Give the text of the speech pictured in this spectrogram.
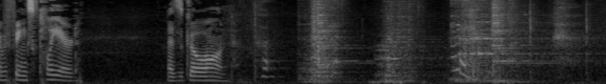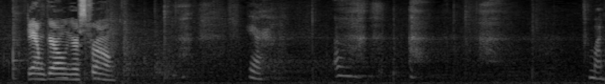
Everything's cleared. Let's go on. Damn girl, you're strong. Here. Come on.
